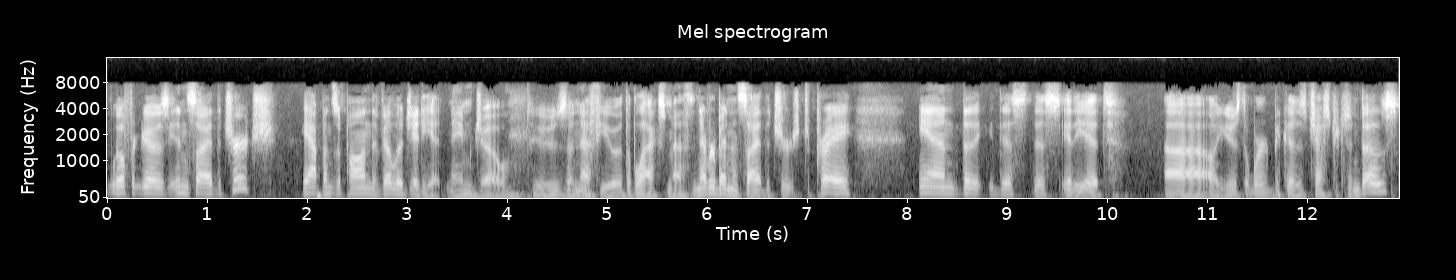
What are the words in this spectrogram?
Wilfred goes inside the church. He happens upon the village idiot named Joe, who's a nephew of the blacksmith. Never been inside the church to pray, and the this this idiot, uh, I'll use the word because Chesterton does.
